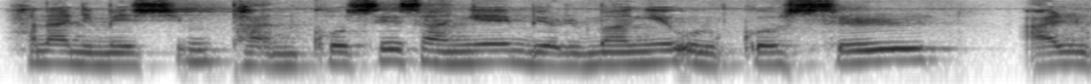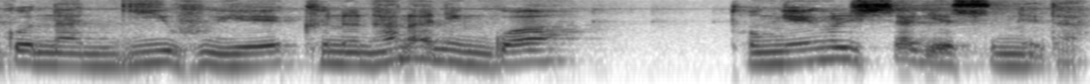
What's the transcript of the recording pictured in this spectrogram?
하나님의 심판, 곧 세상의 멸망이 올 것을 알고 난 이후에 그는 하나님과 동행을 시작했습니다.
